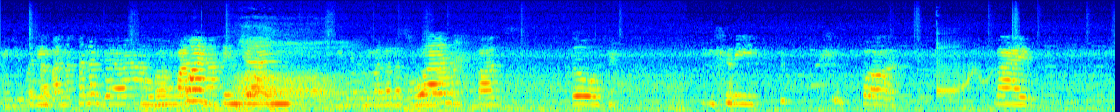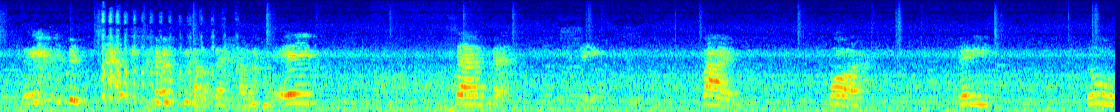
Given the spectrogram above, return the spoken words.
medyo mataba na talaga. Mapat natin dyan. 1, 2, 3, 4, 5, 6, eight, seven, six, five, four, three, two,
